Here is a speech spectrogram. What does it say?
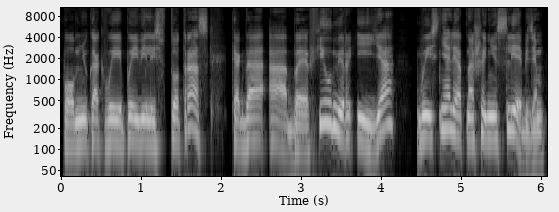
Помню, как вы появились в тот раз, когда А.Б. Филмер и я выясняли отношения с Лебедем,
